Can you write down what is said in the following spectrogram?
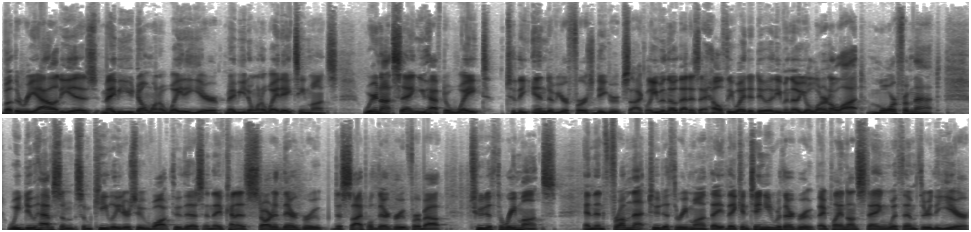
But the reality is maybe you don't want to wait a year, maybe you don't want to wait 18 months. We're not saying you have to wait to the end of your first D group cycle, even though that is a healthy way to do it, even though you'll learn a lot more from that. We do have some some key leaders who've walked through this and they've kind of started their group, discipled their group for about two to three months. And then from that two to three month, they, they continued with their group. They planned on staying with them through the year.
